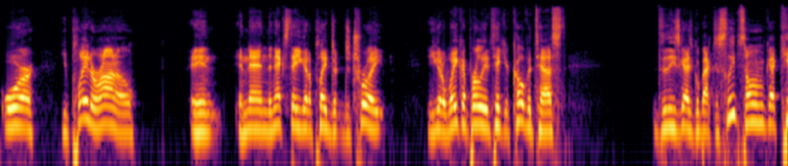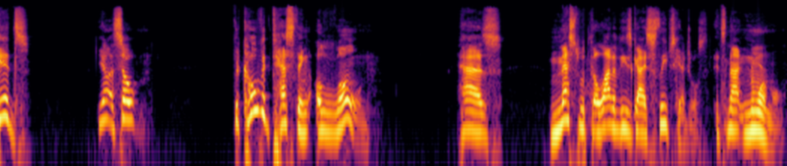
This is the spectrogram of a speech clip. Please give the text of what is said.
or you play Toronto and and then the next day you got to play D- Detroit. You got to wake up early to take your COVID test. Do these guys go back to sleep? Some of them got kids. You know, so the COVID testing alone has messed with a lot of these guys' sleep schedules. It's not normal.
